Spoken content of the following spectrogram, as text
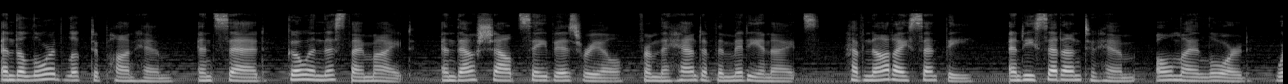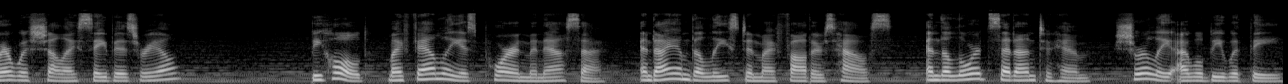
And the Lord looked upon him, and said, Go in this thy might, and thou shalt save Israel from the hand of the Midianites. Have not I sent thee? And he said unto him, O my Lord, wherewith shall I save Israel? Behold, my family is poor in Manasseh, and I am the least in my father's house. And the Lord said unto him, Surely I will be with thee,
